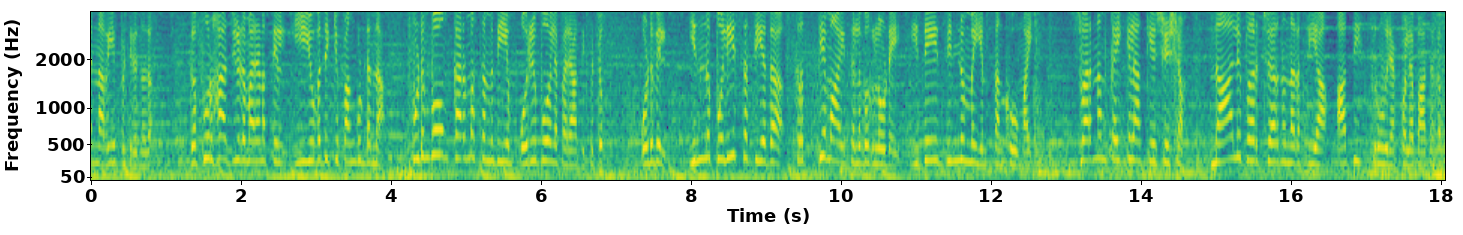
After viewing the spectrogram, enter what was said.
എന്നറിയപ്പെട്ടിരുന്നത്. ഗഫൂർ ഹാജിയുടെ മരണത്തിൽ ഈ യുവതിക്ക് പങ്കുണ്ടെന്ന കുടുംബവും കർമ്മസമിതിയും ഒരുപോലെ പരാതിപ്പെട്ടു. ഒടുവിൽ ഇന്ന് പോലീസ് എത്തിയത് കൃത്യമായ തെളിവുകളോടെ ഇതേ ജിന്നുമ്മയും സംഘവുമായി. സ്വർണം കൈക്കലാക്കിയ ശേഷം നാലു പേർ ചേർന്ന് നടത്തിയ അതിക്രൂര കൊലപാതകം.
